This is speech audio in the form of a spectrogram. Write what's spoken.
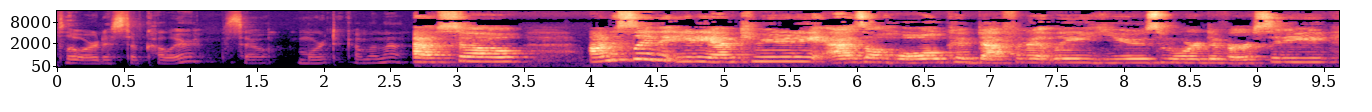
flow artists of color. So, more to come on that. Yeah, so honestly, the EDM community as a whole could definitely use more diversity,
